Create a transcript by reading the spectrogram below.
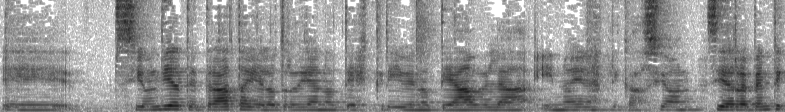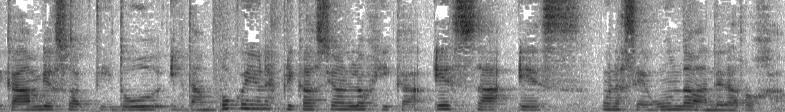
eh, si un día te trata y el otro día no te escribe, no te habla y no hay una explicación, si de repente cambia su actitud y tampoco hay una explicación lógica, esa es una segunda bandera roja.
